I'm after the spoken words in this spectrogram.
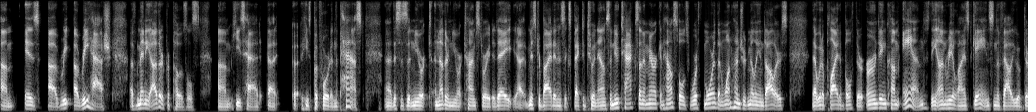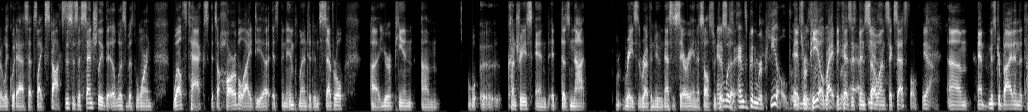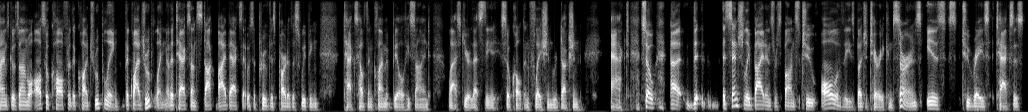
Um, is a, re- a rehash of many other proposals um, he's had uh, uh, he's put forward in the past. Uh, this is a New York, another New York Times story today. Uh, Mr. Biden is expected to announce a new tax on American households worth more than 100 million dollars that would apply to both their earned income and the unrealized gains in the value of their liquid assets like stocks. This is essentially the Elizabeth Warren wealth tax. It's a horrible idea. It's been implemented in several uh, European um, uh, countries, and it does not raise the revenue necessary. And it's also And it just was a- and it's been repealed. It it's was- repealed, it right? Because it's been so yeah. unsuccessful. yeah. Um, and Mr. Biden, the Times goes on, will also call for the quadrupling, the quadrupling of the tax on stock buybacks that was approved as part of the sweeping tax, health, and climate bill he signed last year. That's the so-called Inflation Reduction Act. So, uh, the, essentially, Biden's response to all of these budgetary concerns is to raise taxes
